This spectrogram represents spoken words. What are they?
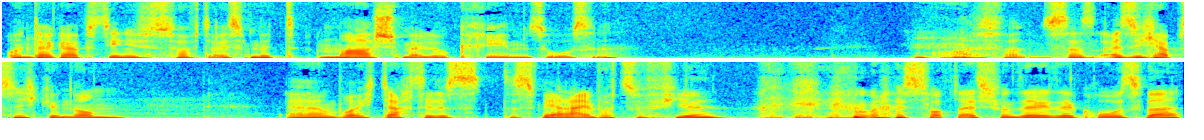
Und da gab es dänisches Softeis mit Marshmallow-Cremesoße. Oh, das war, das also ich habe es nicht genommen, äh, weil ich dachte, das, das wäre einfach zu viel, weil das Softeis schon sehr, sehr groß war.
